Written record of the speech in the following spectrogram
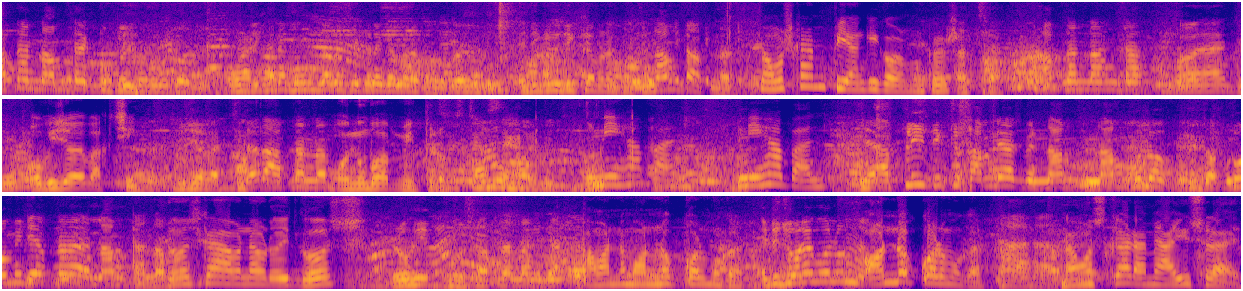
আপনার নামটা একটু প্লিজ যেখানে ঘুম যাবে সেখানে ক্যামেরা এদিকে ওদিক ক্যামেরা করছে। নামটা আপনার? নমস্কার আমি প্রিয়াঙ্কি কর্মকার। আচ্ছা আপনার নামটা? অভিজয় বাগচি। বুঝে পাচ্ছি দাদা আপনার নাম? অনুভব মিত্র। নেহা পাল নেহা পাল। প্লিজ একটু সামনে আসবেন। নাম নামগুলো কমিটি আপনার নামটা? নমস্কার আমার নাম রোহিত ঘোষ। রোহিত ঘোষ। আপনার নামটা? আমার নাম অর্ণব কর্মকার। একটু জোরে বলুন অর্ণব কর্মকার। হ্যাঁ হ্যাঁ। নমস্কার আমি আয়ুষ রায়।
